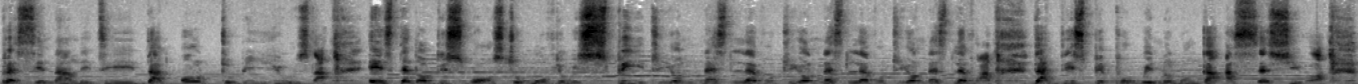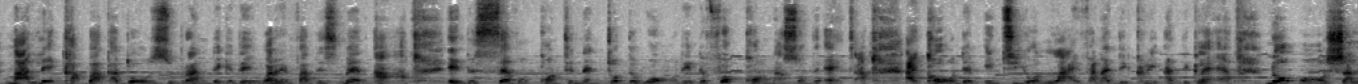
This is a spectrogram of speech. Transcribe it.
personality that ought to be used uh, instead of these ones to move you with speed to your next level, to your next level, to your next level, uh, that these people will no longer assess you. Maleka Bakado wherever these men are in the seven continents of the world, in the four corners of the earth, I call them into your life and I decree and declare no more shall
